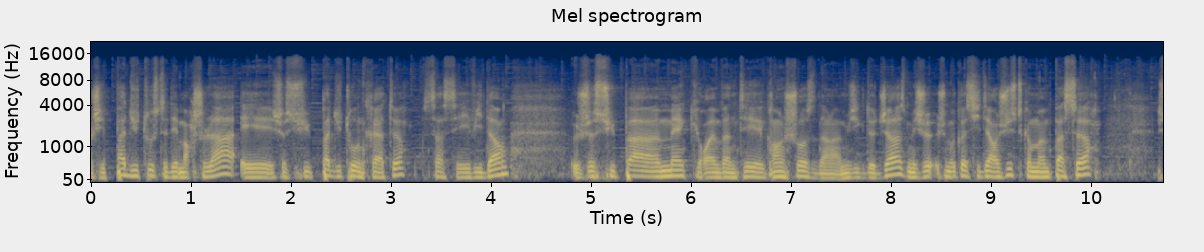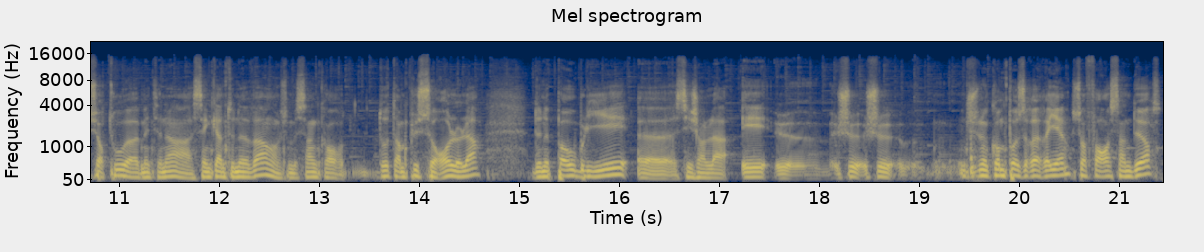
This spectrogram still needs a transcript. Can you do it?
j'ai pas du tout cette démarche-là et je suis pas du tout un créateur, ça c'est évident. Je suis pas un mec qui aurait inventé grand-chose dans la musique de jazz, mais je me considère juste comme un passeur. Surtout euh, maintenant à 59 ans, je me sens encore d'autant plus ce rôle-là de ne pas oublier euh, ces gens-là. Et euh, je, je, je ne composerai rien sur Pharoah Sanders.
